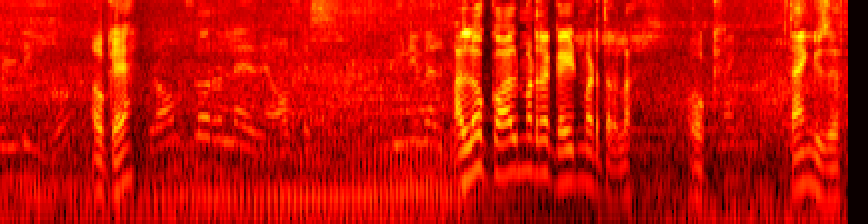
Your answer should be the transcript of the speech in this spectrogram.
building okay ground ಫ್ಲೋರಲ್ಲೇ ಇದೆ ಆಫೀಸ್ ಯೂನಿವೆಲ್ ಅಲ್ಲೋ ಕಾಲ್ ಮಾಡಿದ್ರೆ ಗೈಡ್ ಮಾಡ್ತಾರಲ್ಲ. Okay thank you sir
